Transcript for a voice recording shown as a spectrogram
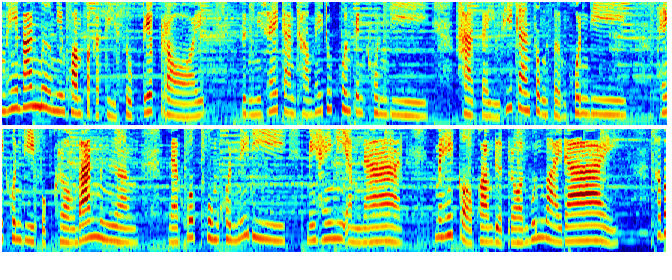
ำให้บ้านเมืองมีความปกติสุขเรียบร้อย จึงไม่ใช่การทำให้ทุกคนเป็นคนดี หากแต่อยู่ที่การส่งเสริมคนดี ให้คนดีปกครองบ้านเมือง และควบคุมคนไม่ดี ไม่ให้มีอำนาจ ไม่ให้ก่อความเดือดร้อนวุ่นวายได้ พระบ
